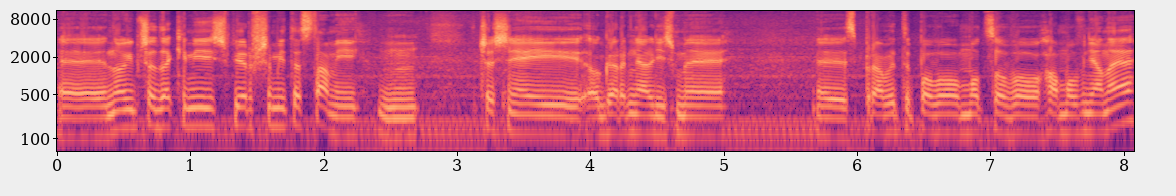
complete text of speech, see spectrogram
E, No i przed jakimiś pierwszymi testami. Mm, Wcześniej ogarnialiśmy e, sprawy typowo mocowo-hamowniane,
